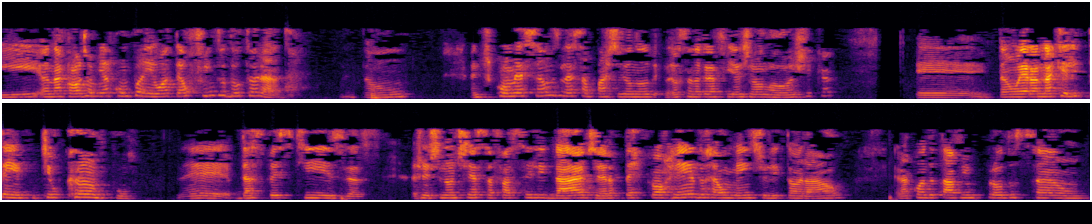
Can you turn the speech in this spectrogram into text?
E Ana Cláudia me acompanhou até o fim do doutorado. Então, a gente começamos nessa parte de oceanografia geológica, é, então, era naquele tempo que o campo né, das pesquisas, a gente não tinha essa facilidade, era percorrendo realmente o litoral, era quando estava em produção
